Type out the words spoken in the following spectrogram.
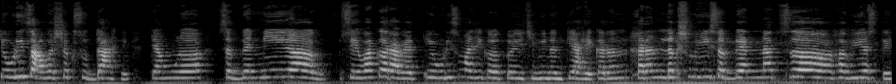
तेवढीच आवश्यक सुद्धा आहे. त्यामुळं सगळ्यांनी सेवा कराव्यात एवढीच माझी कळकळीची विनंती आहे. कारण कारण लक्ष्मी ही सगळ्यांनाच हवी असते.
